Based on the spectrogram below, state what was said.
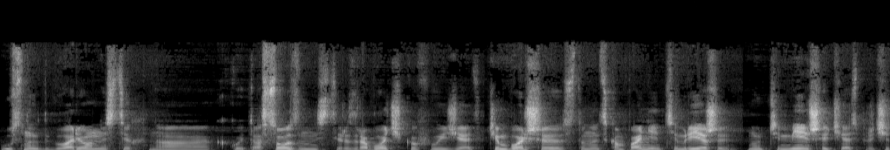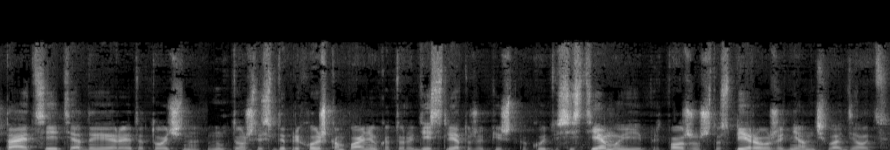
устных договоренностях, на какой-то осознанности разработчиков выезжать. Чем больше становится компания, тем реже, ну, тем меньшая часть прочитает все эти ADR, это точно. Ну, потому что если ты приходишь в компанию, которая 10 лет уже пишет какую-то систему, и предположим, что с первого же дня начала делать,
